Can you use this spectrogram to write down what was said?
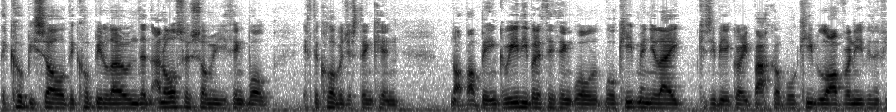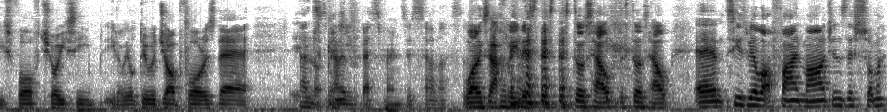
they could be sold, they could be loaned, and, and also some of you think, well, if the club are just thinking not about being greedy, but if they think, well, we'll keep Mignolet because he'd be a great backup, we'll keep Lovren even if he's fourth choice, he you know he'll do a job for us there. And It's not kind of best friends with Salah. so- well, exactly. this, this this does help. This does help. Um, seems to be a lot of fine margins this summer.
